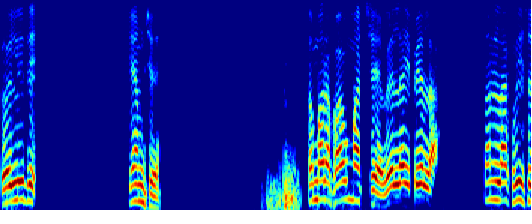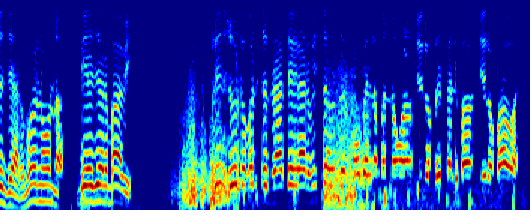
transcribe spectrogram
જોઈ લીધી? કેમ છે? તમારા ભાવમાં જ છે. વેલાઈ પહેલા ત્રણ લાખ વીસ હજાર. વન ઓનર, બે હજાર બાવીસ. Prince Auto Consult Radhegar Visavadar mobile number નવ્વાણું જીરો બેતાલીસ બાવન જીરો બાવન.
